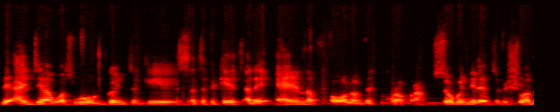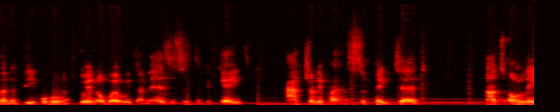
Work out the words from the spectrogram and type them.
the idea was we were going to give certificates at the end of all of the program. So we needed to be sure that the people who were going away with an SC certificate actually participated not only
